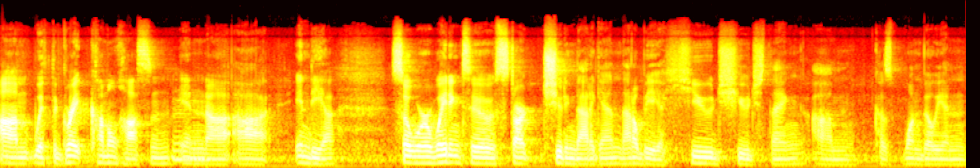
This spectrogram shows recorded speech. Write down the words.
Um, with the great Kamal Haasan in uh, uh, India. So we're waiting to start shooting that again. That'll be a huge, huge thing because one billion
